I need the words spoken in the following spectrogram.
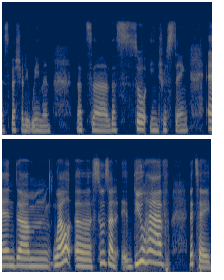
especially women. That's uh, that's so interesting. And um, well uh, susan eh, do you have let's say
